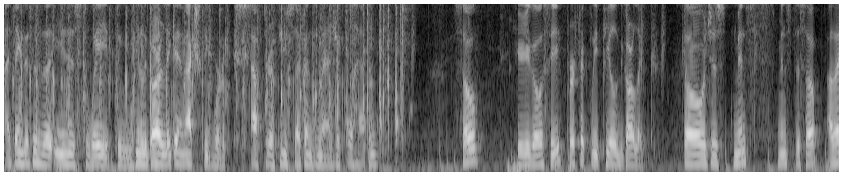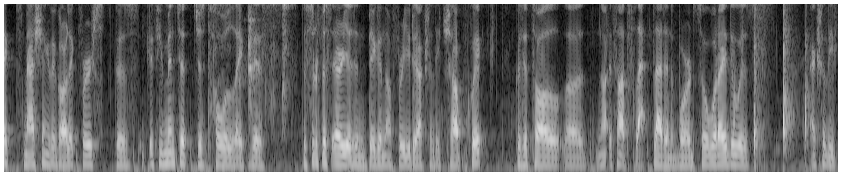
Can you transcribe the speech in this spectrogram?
I think this is the easiest way to peel garlic and it actually works. After a few seconds, magic will happen. So, here you go, see? Perfectly peeled garlic. So just mince, mince this up. I like smashing the garlic first because if you mince it just whole like this, the surface area isn't big enough for you to actually chop quick because it's all, uh, not, it's not flat, flat in the board. So what I do is actually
